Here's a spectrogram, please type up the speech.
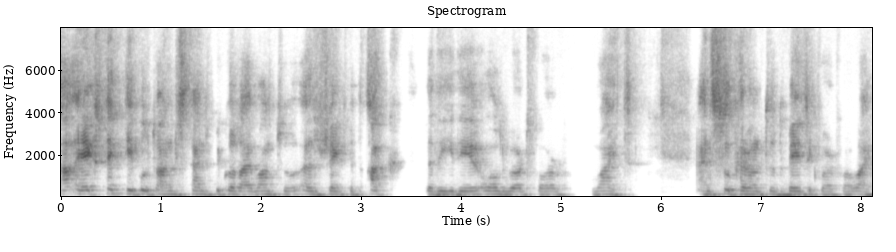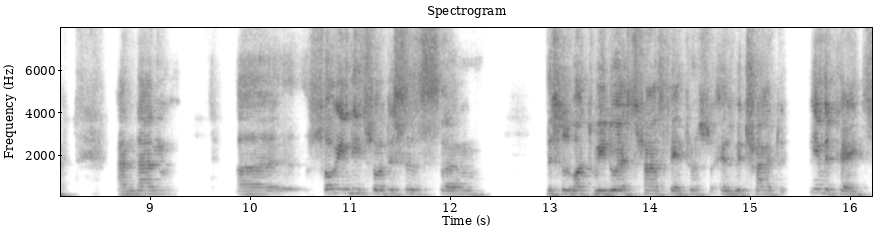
I expect people to understand because I want to illustrate with ak, the, the old word for white, and current to the basic word for white. And then, uh, so indeed, so this is um, this is what we do as translators, as we try to imitate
